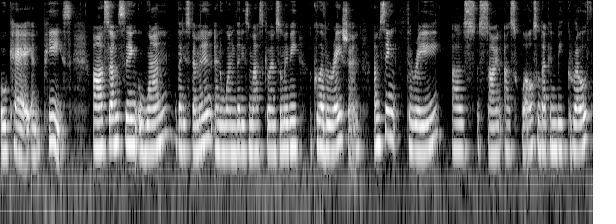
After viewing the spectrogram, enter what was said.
okay and peace. Uh, so I'm seeing one that is feminine and one that is masculine. So maybe a collaboration. I'm seeing three as a sign as well. So that can be growth,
